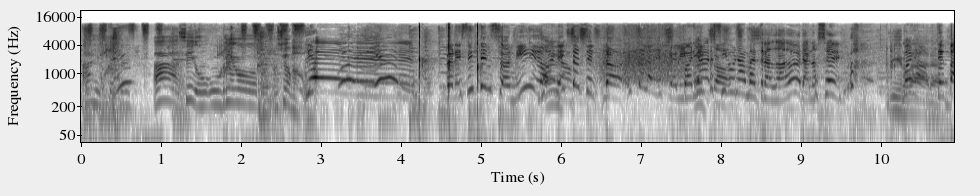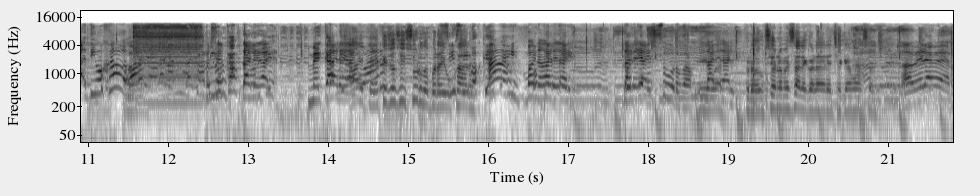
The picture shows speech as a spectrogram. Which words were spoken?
Ay, ¿qué es? Ah, sí, un, un riego por fusión. ¡Bien! Pero hiciste el sonido. Bueno. Esta, te, no, esta la Podría haber descalifico. sido una ametralladora, no sé. Y Bueno, rara. te dibujado. Vamos a dibujar, Lucas, Dale, dale. Me Dale, Ay, pero es que yo soy zurdo para Sí, dibujar. sí, vos quedate Ah, ahí. bueno, vos dale, dale. Dale, dale. zurdo. Y Dale, bueno, dale. Producción no me sale con la derecha, ¿qué vamos a hacer? A ver, a ver.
